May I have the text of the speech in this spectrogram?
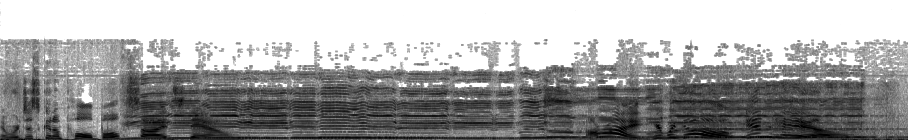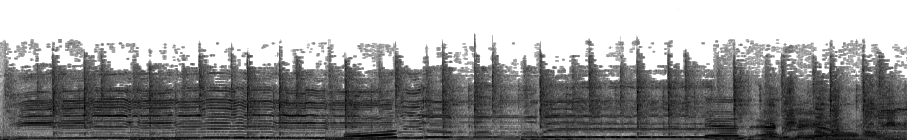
and we're just going to pull both sides down. All right, here we go. Inhale. Hold. And exhale.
